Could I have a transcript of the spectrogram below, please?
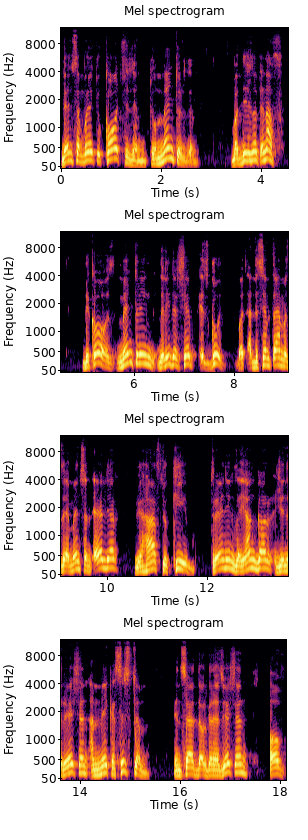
Then somebody to coach them, to mentor them. But this is not enough because mentoring the leadership is good, but at the same time, as I mentioned earlier, we have to keep training the younger generation and make a system inside the organization of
